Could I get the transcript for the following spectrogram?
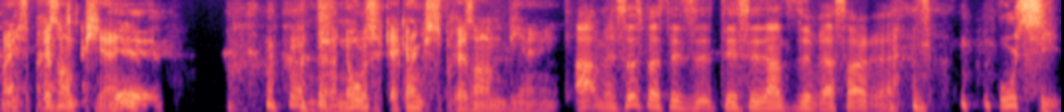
Ouais, il se présente bien. Gino, c'est quelqu'un qui se présente bien. Ah, mais ça, c'est parce que t'es- ces antidépresseurs. euh, Aussi.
